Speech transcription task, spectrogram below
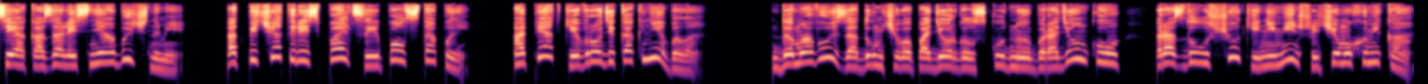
Те оказались необычными, отпечатались пальцы и полстопы, а пятки вроде как не было. Домовой задумчиво подергал скудную бороденку, раздул щеки не меньше, чем у хомяка,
